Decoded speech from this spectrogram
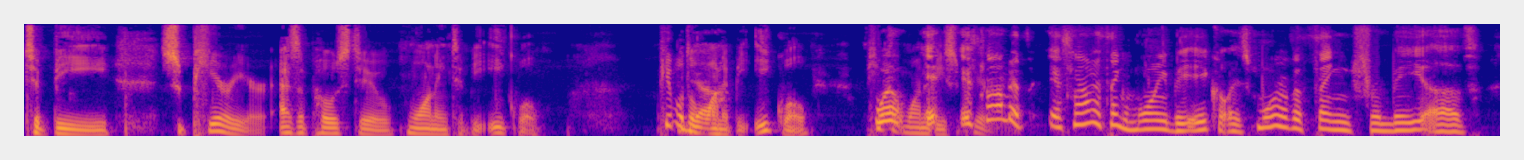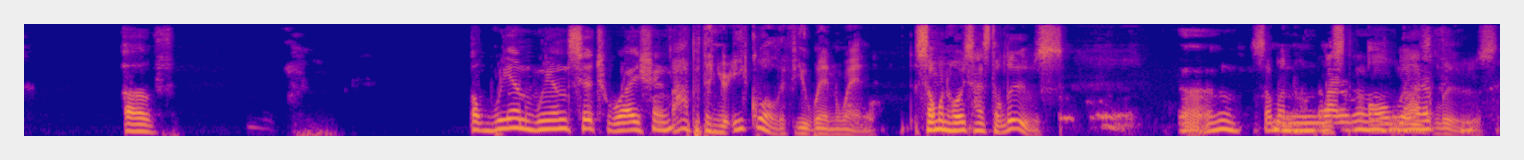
to be superior as opposed to wanting to be equal. People don't yeah. want to be equal. People well, want to it, be superior. It's not a it's not a thing of wanting to be equal. It's more of a thing for me of of a win-win situation. Ah, but then you're equal if you win-win. Someone always has to lose. Uh, Someone must always if, lose.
